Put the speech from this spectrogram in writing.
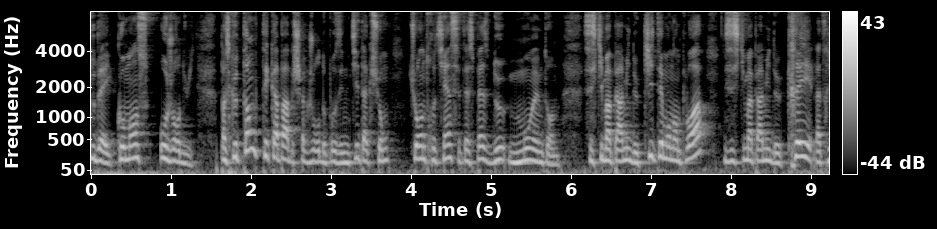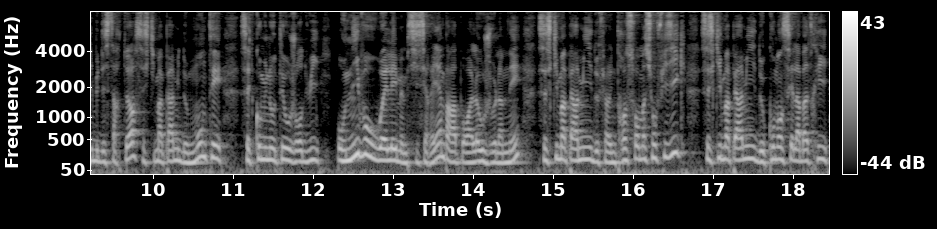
today, commence aujourd'hui. Parce que tant que tu es capable chaque jour de poser une petite action, tu entretiens cette espèce de momentum. C'est ce qui m'a permis de quitter mon emploi, c'est ce qui m'a permis de créer la tribu des starters, c'est ce qui m'a permis de monter cette communauté aujourd'hui au niveau où elle est, même si c'est rien par rapport à là où je veux l'amener. C'est ce qui m'a permis de faire une transformation physique, c'est ce qui m'a permis de commencer la batterie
